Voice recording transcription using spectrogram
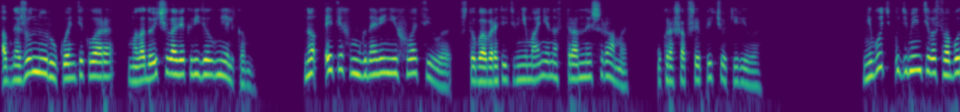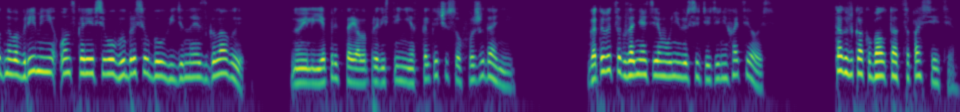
Обнаженную руку антиквара молодой человек видел мельком. Но этих мгновений хватило, чтобы обратить внимание на странные шрамы, украшавшие плечо Кирилла. Не будь у Дементьева свободного времени, он, скорее всего, выбросил бы увиденное из головы, но Илье предстояло провести несколько часов в ожидании. Готовиться к занятиям в университете не хотелось, так же, как болтаться по сети.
